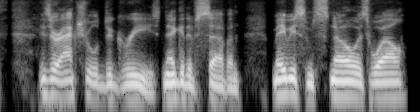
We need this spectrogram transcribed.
These are actual degrees, negative seven. Maybe some snow as well.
